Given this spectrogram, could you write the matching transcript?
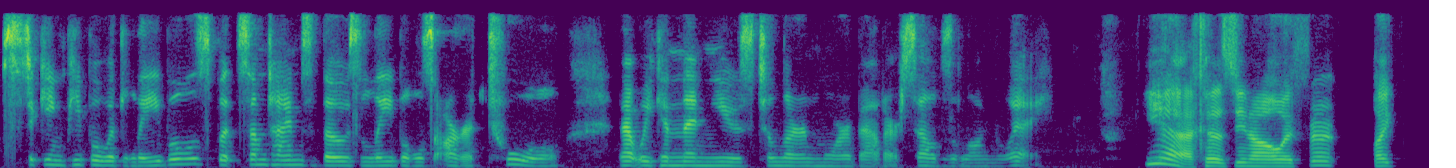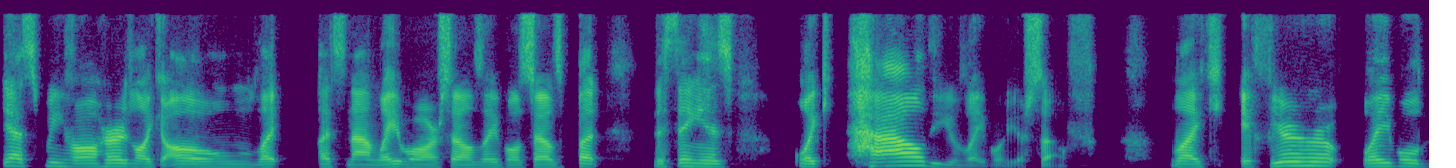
sticking people with labels, but sometimes those labels are a tool that we can then use to learn more about ourselves along the way. Yeah, because you know, if you're like, yes, we've all heard like, oh, like let's not label ourselves, label ourselves. But the thing is, like, how do you label yourself? Like, if you're labeled,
